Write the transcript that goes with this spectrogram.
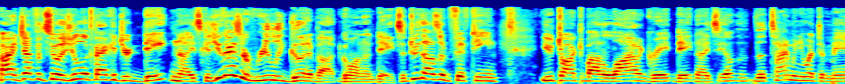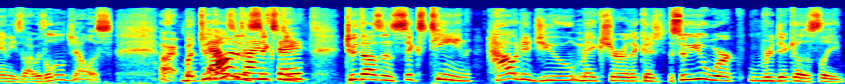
All right, Jeff and Sue, as you look back at your date nights, because you guys are really good about going on dates. In 2015, you talked about a lot of great date nights. You know, the, time when you went to Manny's, I was a little jealous. All right, but Valentine's 2016, 2016, how did you make sure that? Because Sue, you work ridiculously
